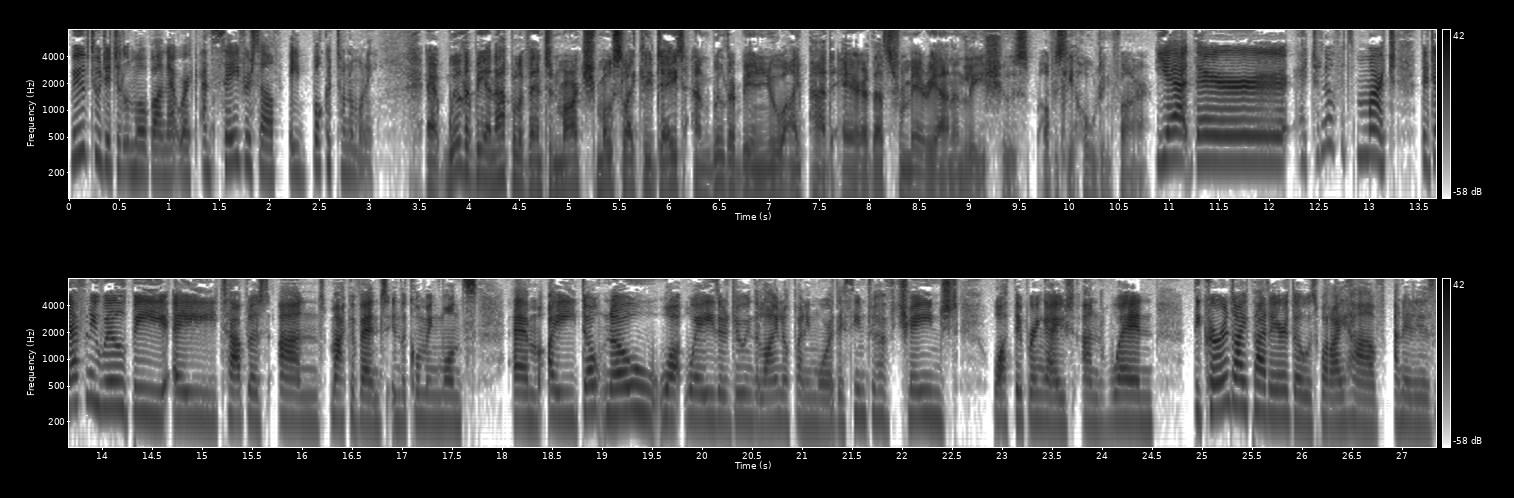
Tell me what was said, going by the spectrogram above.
move to a digital mobile network, and save yourself a bucket ton of money. Uh, will there be an Apple event in March? Most likely date. And will there be a new iPad Air? That's from Marianne and Leash, who's obviously holding fire. Yeah, there. I don't know if it's March. There definitely will be a tablet and Mac event in the coming months. Um, I don't know what way they're doing the lineup anymore. They seem to have changed what they bring out and when. The current iPad Air, though, is what I have, and it is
